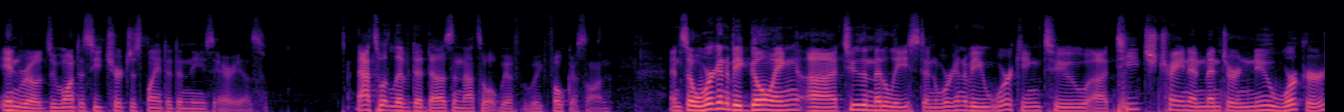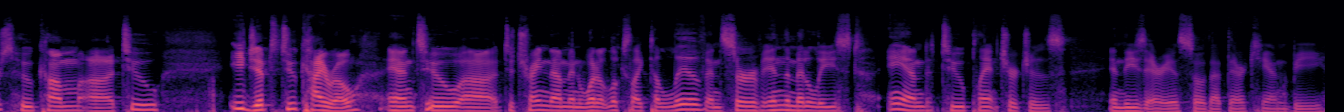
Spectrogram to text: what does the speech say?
inroads. We want to see churches planted in these areas. That's what LiveDead does, and that's what we we focus on. And so we're going to be going uh, to the Middle East, and we're going to be working to uh, teach, train, and mentor new workers who come uh, to Egypt, to Cairo, and to uh, to train them in what it looks like to live and serve in the Middle East and to plant churches in these areas so that there can be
